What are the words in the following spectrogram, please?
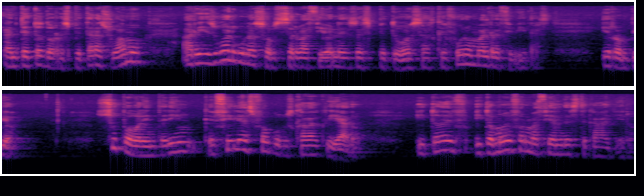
ante todo respetar a su amo, arriesgó algunas observaciones respetuosas que fueron mal recibidas y rompió. Supo el interín que Phileas Fogg buscaba criado y, y tomó información de este caballero.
